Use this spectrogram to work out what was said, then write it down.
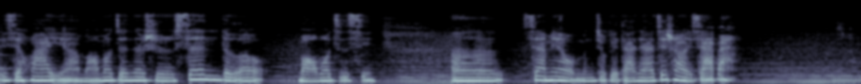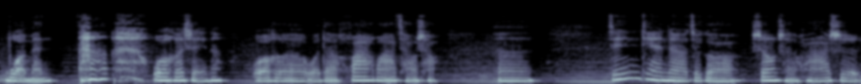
一些花语啊，毛毛真的是深得毛毛之心。嗯，下面我们就给大家介绍一下吧。我们，我和谁呢？我和我的花花草草。嗯，今天的这个生辰花是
